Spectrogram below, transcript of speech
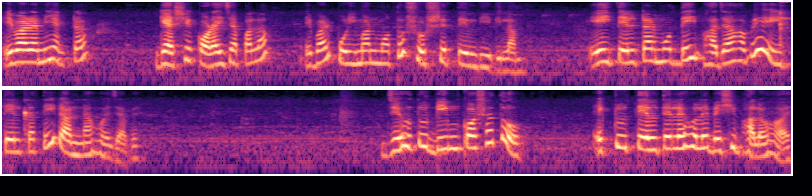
এবার আমি একটা গ্যাসে কড়াই চাপালাম। এবার পরিমাণ মতো সর্ষের তেল দিয়ে দিলাম। এই তেলটার মধ্যেই ভাজা হবে, এই তেলটাতেই রান্না হয়ে যাবে। যেহেতু ডিম কষা তো একটু তেল তেলে হলে বেশি ভালো হয়।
